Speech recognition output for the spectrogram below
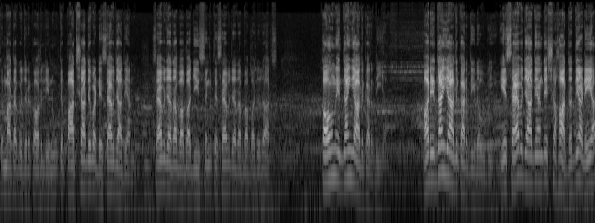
ਤੇ ਮਾਤਾ ਗੁਜਰ ਕੌਰ ਜੀ ਨੂੰ ਤੇ ਪਾਤਸ਼ਾਹ ਦੇ ਵੱਡੇ ਸਾਹਿਬਜ਼ਾਦਿਆਂ ਨੂੰ। ਸਾਹਿਬਜ਼ਾਦਾ ਬਾਬਾ ਜੀਤ ਸਿੰਘ ਤੇ ਸਾਹਿਬਜ਼ਾਦਾ ਬਾਬਾ ਜੁਝਾਰ ਸਿੰਘ। ਕੌਮ ਇਦਾਂ ਹੀ ਯਾਦ ਕਰਦੀ ਆ ਔਰ ਇਦਾਂ ਹੀ ਯਾਦ ਕਰਦੀ ਰਹੂਗੀ। ਇਹ ਸਾਹਿਬਜ਼ਾਦਿਆਂ ਦੇ ਸ਼ਹਾਦਤ ਦਿਹਾੜੇ ਆ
